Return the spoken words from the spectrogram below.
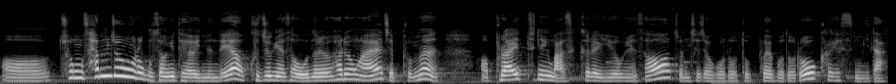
어, 총 3종으로 구성이 되어 있는데요. 그 중에서 오늘 활용할 제품은 어, 브라이트닝 마스크를 이용해서 전체적으로 도포해 보도록 하겠습니다.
